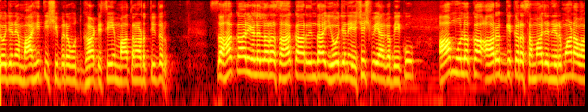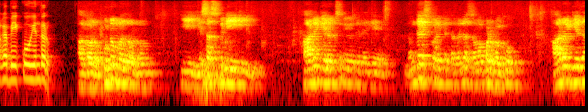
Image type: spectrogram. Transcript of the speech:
ಯೋಜನೆ ಮಾಹಿತಿ ಶಿಬಿರ ಉದ್ಘಾಟಿಸಿ ಮಾತನಾಡುತ್ತಿದ್ದರು. ಸಹಕಾರಿಗಳೆಲ್ಲರ ಸಹಕಾರದಿಂದ ಯೋಜನೆ ಯಶಸ್ವಿಯಾಗಬೇಕು, ಆ ಮೂಲಕ ಆರೋಗ್ಯಕರ ಸಮಾಜ ನಿರ್ಮಾಣವಾಗಬೇಕು ಎಂದರು. ಅವರ ಕುಟುಂಬದವರು ಈ ಯಶಸ್ವಿನಿ ಆರೋಗ್ಯ ರಕ್ಷಣೆ ಯೋಜನೆಗೆ ನೋಂದಾಯಿಸಿಕೊಳ್ಳಕ್ಕೆ ತಾವೆಲ್ಲ ಶ್ರಮ ಪಡಬೇಕು. ಆರೋಗ್ಯದ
